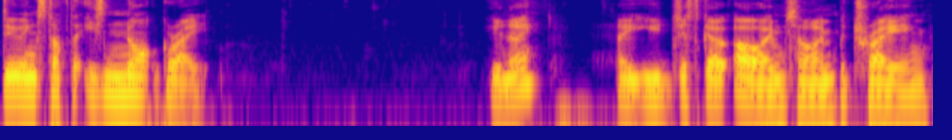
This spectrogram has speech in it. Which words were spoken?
doing stuff that is not great. You know? Uh, you just go, "Oh, I'm so I'm betraying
